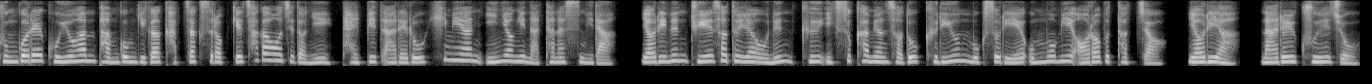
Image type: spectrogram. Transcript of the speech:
궁궐의 고요한 밤 공기가 갑작스럽게 차가워지더니 달빛 아래로 희미한 인형이 나타났습니다. 여리는 뒤에서 들려오는 그 익숙하면서도 그리운 목소리에 온몸이 얼어붙었죠. 여리야, 나를 구해줘.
